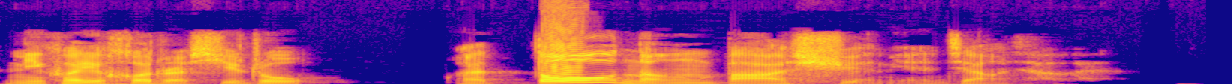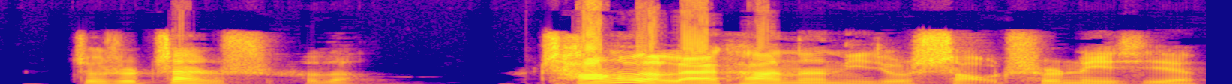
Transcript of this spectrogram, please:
你可以喝点稀粥，哎，都能把血粘降下来。这是暂时的，长远来看呢，你就少吃那些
